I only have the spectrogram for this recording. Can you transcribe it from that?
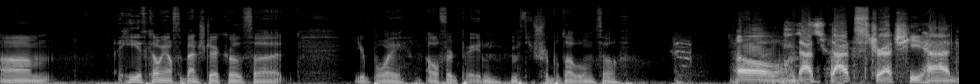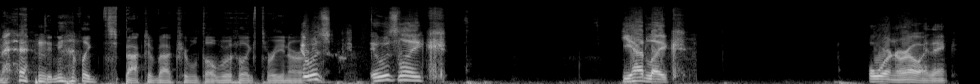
Um, he is coming off the bench. Derrick Rose, uh, your boy Elfrid Payton, with Mr. Triple Double himself. Oh, that's that stretch he had, man. Didn't he have like back to back triple double with like three in a row? It was it was like he had like four in a row, I think.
